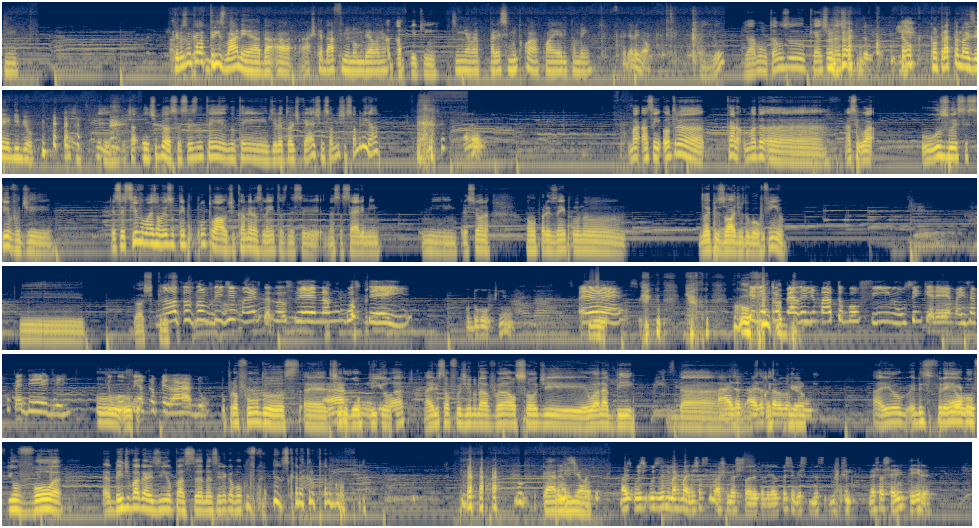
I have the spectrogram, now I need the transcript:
Sim. Tem mesmo aquela atriz lá, né? A, Da- a- acho que é Daphne o nome dela, né? A Daphne King. Sim, ela parece muito com a, com a Ellie também. Ficaria legal. Aí? Já montamos o cast. Então, contrata nós aí, Gibion. Ei, HBO, se vocês não tem, não tem diretor de casting, só me, só me ligar. Valeu. Mas, assim, outra. Cara, uma da. ah, assim, o, a- o uso excessivo de. Excessivo, mas ao mesmo tempo pontual de câmeras lentas nesse, nessa série me, me impressiona. Como, por exemplo, no. No episódio do Golfinho. E. Acho que. eles- Nossa, eu sofri demais com essa cena, eu não gostei. O do golfinho? É, o que ele tá- atropela, ele mata o golfinho sem querer, mas a culpa é dele. Que o o- o- golfinho é atropelado. o profundo é, Ah, tira o sim. golfinho lá. Aí eles estão fugindo na van ao som de Wannabe da. Ah, eles atropelam o golfinho. Aí o- eles freiam, É, o o- golfinho voa. É bem devagarzinho passando assim, daqui a pouco os caras atropelam o golfinho. Cara, Mas- genial. Mas, mas os, os animais marinhos só se lascam nessa história, tá ligado? Eu percebi isso nesse- nessa série inteira.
